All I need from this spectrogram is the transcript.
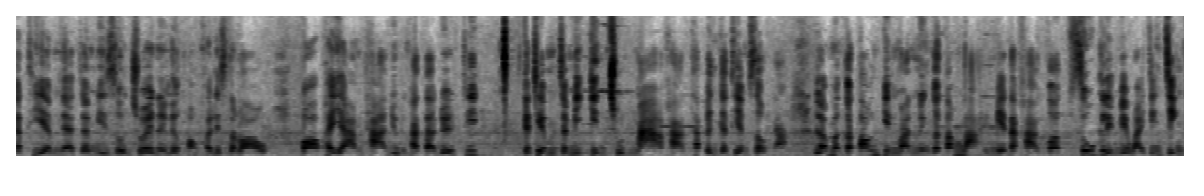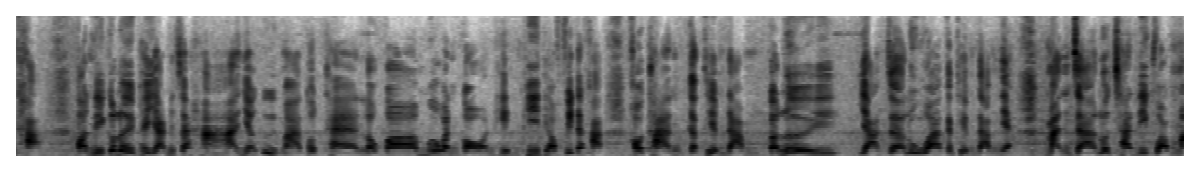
กระเทียมเนี่ยจะมีส่วนช่วยในเรื่องของคอเลสเตอรอล ก็พยายามทานอยู่นะคะ แต่ด้วยที่ กระเทียมมันจะมีกลิ่นฉุนมากค่ะ ถ้าเป็นกระเทียมสดอะ แล้วมันก็ต้องกินวันหนึ่งก็ต้องหลายเม็ดอะค่ะ ก็สู้กลิ่นไม่ไหวจริง ๆ ค่ะ ตอนนี้ก็เลยพยายามที่จะหาอย่างอื่นมาทดแทน แล้วก็เมื่อวันก่อนเห็นพี่ที่ออฟฟิศอะค่ะเขาทานกระเทียมดำก็เลยอยากจะรู้ว่ากระเทียมดำเนี่ยมันจะรสชาติดีกว่าไหม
